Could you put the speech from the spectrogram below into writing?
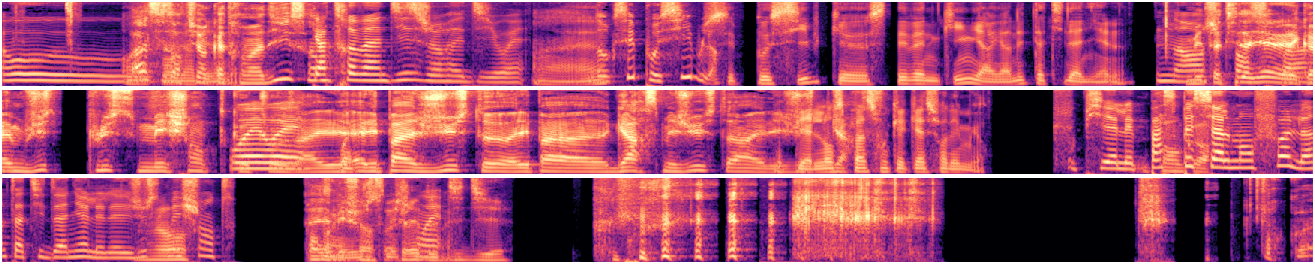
Oh. Ah, c'est sorti en l'air bien. 90 hein 90, j'aurais dit, ouais. Ouais. Donc c'est possible. C'est possible que Stephen King ait regardé Tati Daniel. Non, Mais je Tati pense Daniel, elle est quand même juste plus méchante qu'autre Ouais, chose. ouais. hein. Elle, Ouais. elle est pas juste, euh, elle est pas garce, mais juste. hein, Elle est Et juste puis elle lance garce. pas son caca sur les murs. Et puis, elle est pas, Pas encore. spécialement folle, hein, Tati Daniel. Elle est juste Non. méchante. Elle est je suis méchante, inspiré ouais. de Didier. Pourquoi?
